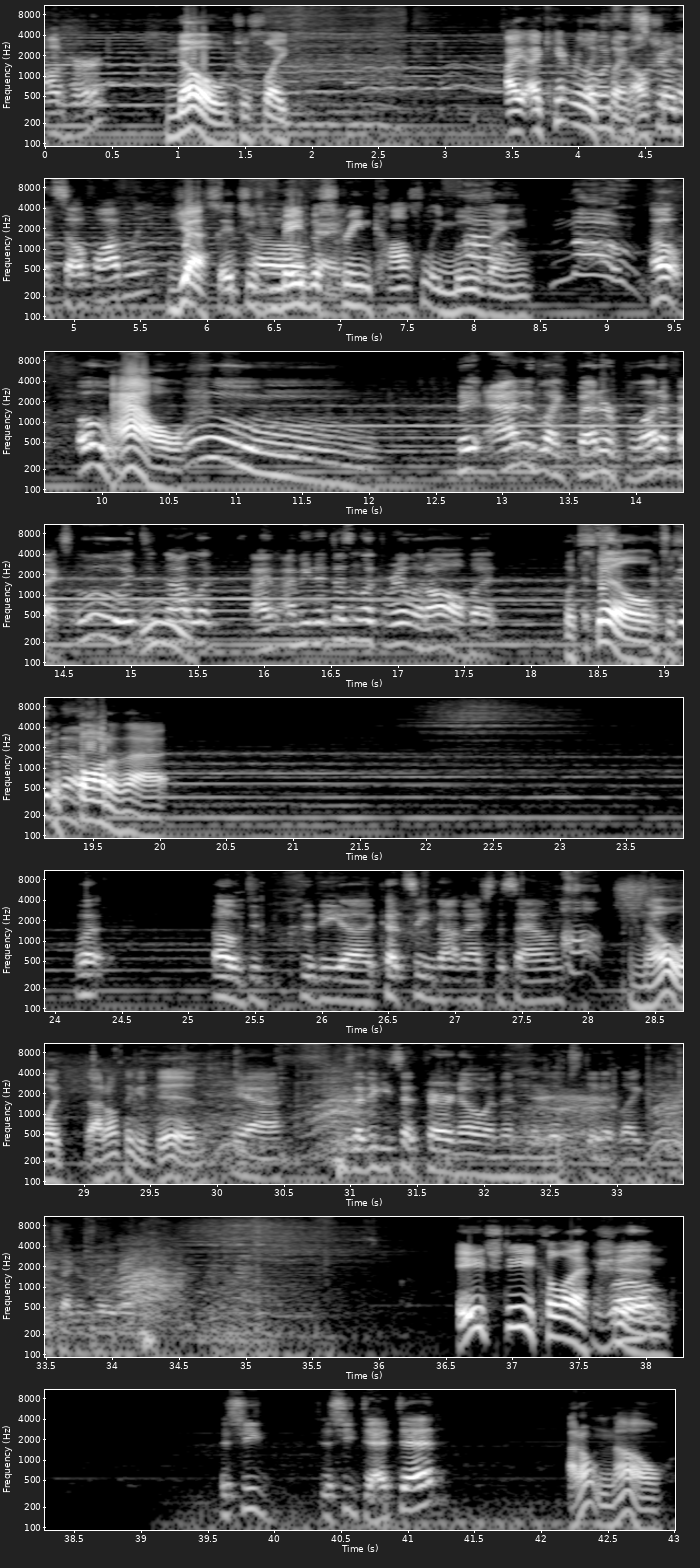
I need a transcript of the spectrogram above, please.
On her? No, just like I, I can't really Oh, is explain. the I'll screen show. itself wobbly? Yes, it just Oh, made the screen constantly moving. Oh, oh. oh. Ow! Ooh. They added like better blood effects. Ooh, it did not look. I, I mean, it doesn't look real at all, but But still, it's just the enough. thought of that. what? Oh, did did the uh, cutscene not match the sound? No, I, I don't think it did. Yeah, because I think he said Farah no, and then the lips did it like three seconds later. HD collection. Well- Is she is she dead? Dead? I don't know.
